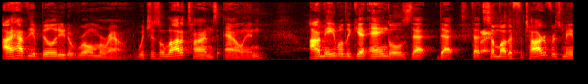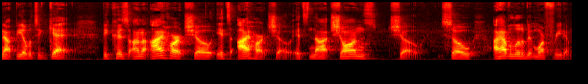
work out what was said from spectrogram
I have the ability to roam around, which is a lot of times, Alan. I'm able to get angles that that that Right. some other photographers may not be able to get because on an iHeart show, it's iHeart show. It's not Shawn's show. So I have a little bit more freedom.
